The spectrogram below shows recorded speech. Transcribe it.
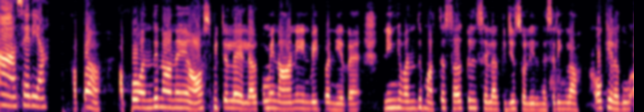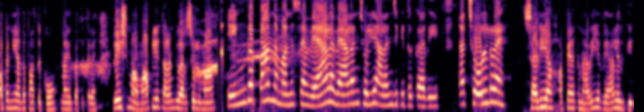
ஆ சரியா. அப்பா அப்போ வந்து நான் ஹாஸ்பிட்டல்ல எல்லாருக்குமே நானே இன்வைட் பண்ணிடுறேன். நீங்க வந்து மத்த சர்க்கிள்ஸ் எல்லார்கிட்டயும் சொல்லிருங்க சரிங்களா? ஓகே ரகு. அப்ப நீ அதை பாத்துக்கோ. நான் இதை பாத்துக்கிறேன். ரேஷ்மா மாப்பிள்ளைய கிளம்பி வர சொல்லுமா? எங்கப்பா அந்த மனுஷன்? வேலை வேலைன்னு சொல்லி அலைஞ்சுக்கிட்டு இருக்காரு. நான் சொல்றேன். சரியா? அப்ப எனக்கு நிறைய வேலை இருக்கு.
